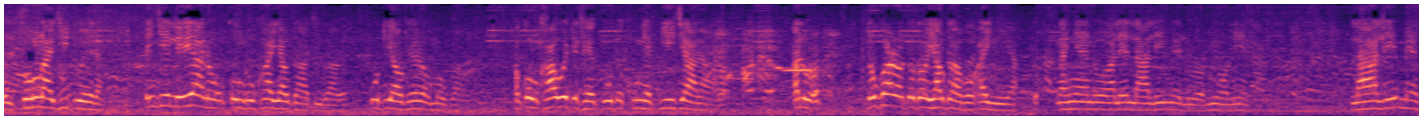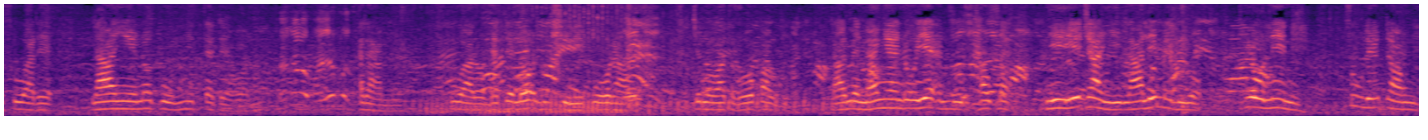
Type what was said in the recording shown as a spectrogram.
ဘူးဘုံလိုက်ကြီးတွဲတာအင်ဂျင်400လုံးအကုန်ဒုက္ခရောက်တာကြည့်ပါပဲကိုတယောက်တည်းတော့မဟုတ်ပါဘူးအကုန်ခါဝစ်တစ်ထည်ကိုတစ်ခုနဲ့ပြေးကြတာပေါ့အဲ့လိုဒုက္ခတော့တော်တော်ရောက်တာပေါ့အဲ့ကြီးကနိုင်ငံတော်ကလည်းလာလေးမဲ့လို့တော့မျှော်လင့်ထားတယ်လာလေးမဲ့ဆိုရတဲ့လာရင်တော့ပုံနှစ်တက်တယ်ပေါ့နော်အဲ့ဒါမျိုးခုကတော့လက်တလောအလူရှင်လေးပေါ်တာပေါ့ကျွန်တော်ကသဘောပေါက်တယ်။ဒါပေမဲ့နိုင်ငံတော်ရဲ့အမှုအထောက်မဲ့ညီရေးချညီလာလိမ့်မယ်လို့တော့ ပြောနေနေသူ့လဲတောင်းနေ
